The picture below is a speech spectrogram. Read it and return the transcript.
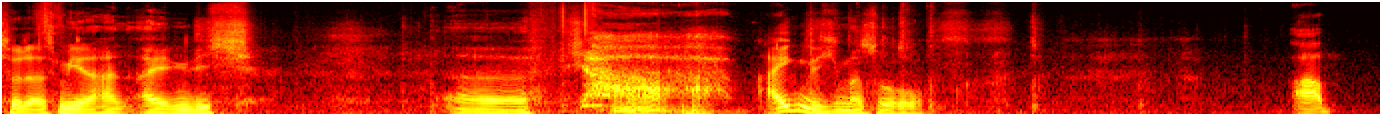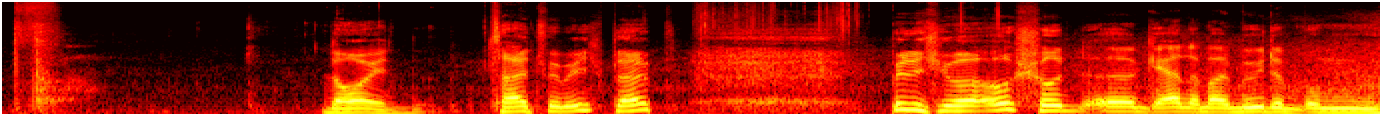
so dass mir dann eigentlich äh, ja eigentlich immer so ab neun Zeit für mich bleibt, bin ich aber auch schon äh, gerne mal müde um,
